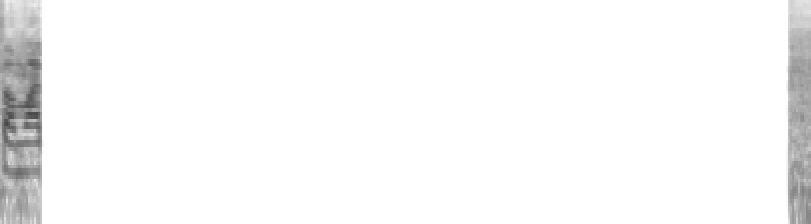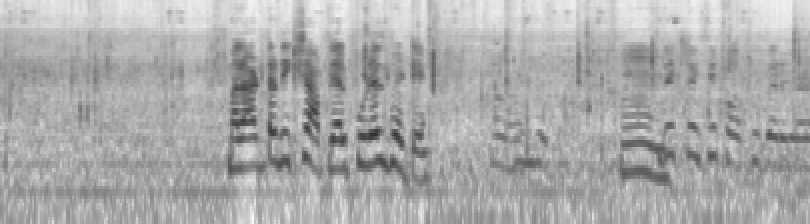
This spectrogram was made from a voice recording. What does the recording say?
संभाल मला वाटतं रिक्षा आपल्याला पुढेच भेटेल. कॉफी बर्गर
